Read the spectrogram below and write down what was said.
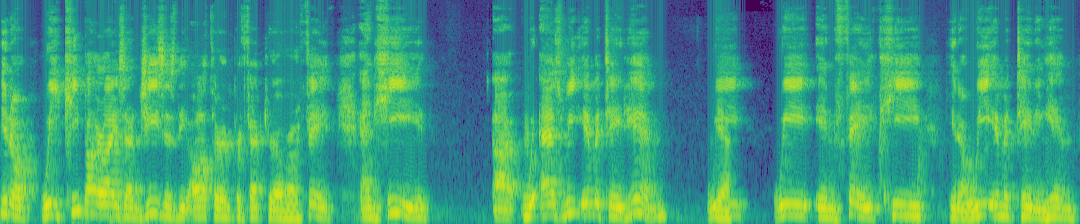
you know we keep our eyes on Jesus, the author and perfecter of our faith, and He, uh, as we imitate Him, we Yeah. we in faith, He, you know, we imitating Him.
